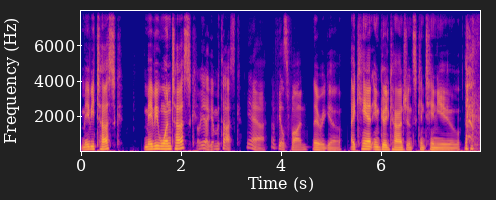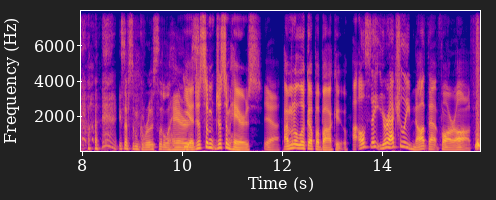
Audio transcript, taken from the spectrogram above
Maybe tusk? Maybe one tusk? Oh yeah, give him a tusk. yeah, that feels fun. There we go. I can't in good conscience continue. Except some gross little hairs. Yeah, just some just some hairs. yeah. I'm going to look up a Baku. I- I'll say you're actually not that far off. Oh.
